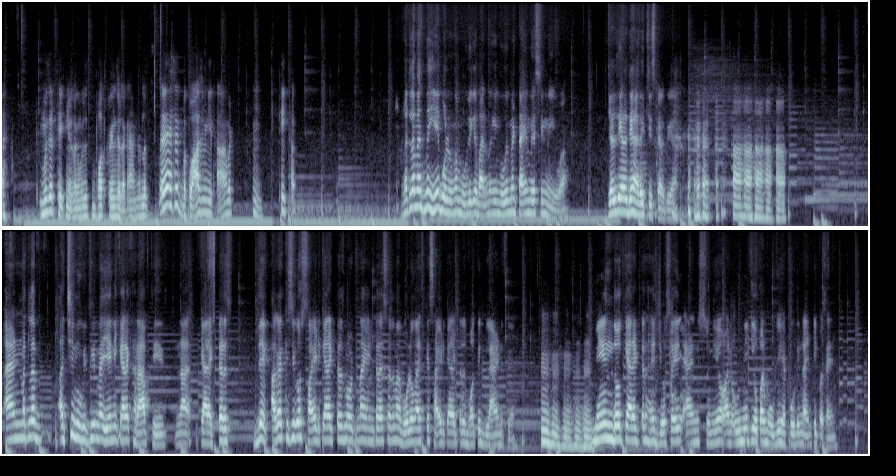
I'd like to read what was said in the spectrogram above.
मुझे ठीक नहीं लगा मुझे बहुत क्रिंज लगा मतलब ऐसे बकवास भी नहीं था बट ठीक था। मतलब मैं मैं ये बोलूँगा मूवी के बारे में कि मूवी में टाइम वेस्टिंग नहीं हुआ। जल्दी जल्दी हर एक चीज़ कर दिया। हाँ हाँ हाँ हाँ हाँ। एंड मतलब अच्छी मूवी थी मैं ये नहीं कह रहा खराब थी ना कैरेक्टर्स देख अगर किसी को साइड कैरेक्टर्स में उतना इंटरेस्ट है तो मैं बोलूँगा इसके साइड कैरेक्टर्स बहुत ही ब्लैंड थे। हम्म हम्म हम्म हम्म मेन दो कैरेक्टर है जोसई एंड सुनियो और उन्हीं के ऊपर मूवी है पूरी 90 परसेंट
